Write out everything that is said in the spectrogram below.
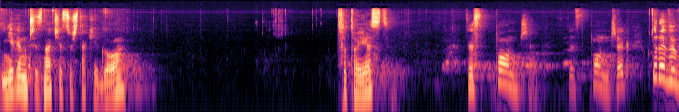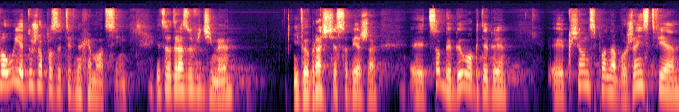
Nie wiem, czy znacie coś takiego. Co to jest? To jest pączek. To jest pączek, który wywołuje dużo pozytywnych emocji. I to od razu widzimy. I wyobraźcie sobie, że co by było, gdyby ksiądz po nabożeństwie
